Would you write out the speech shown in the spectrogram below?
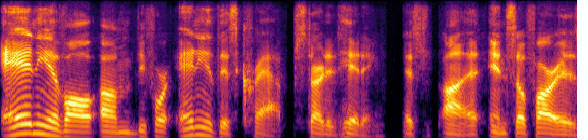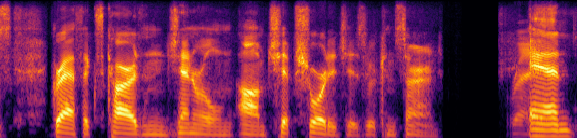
any of all um before any of this crap started hitting as uh insofar as graphics cards and general um chip shortages were concerned. Right. And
